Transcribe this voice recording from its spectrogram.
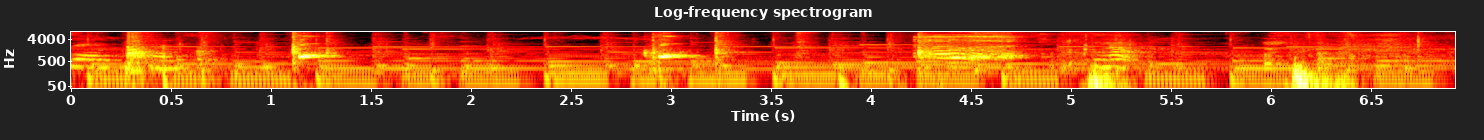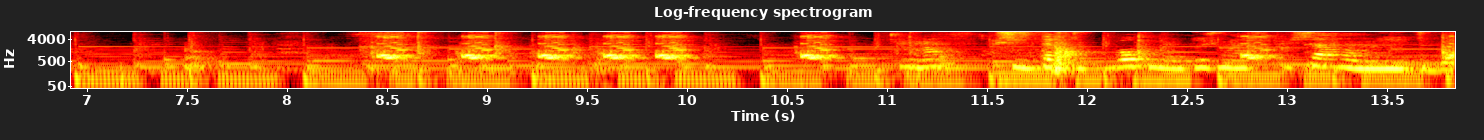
Tak. No. No, dać w bok, ktoś ma spisaną liczbę.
